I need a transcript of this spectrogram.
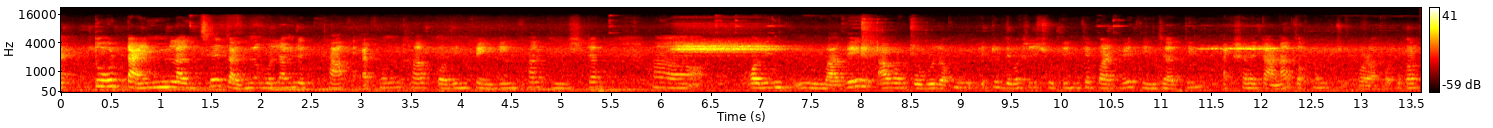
এত টাইম লাগছে, তার জন্য বললাম যে থাক, এখন থাক, কদিন পেন্টিং থাক জিনিসটা কদিন বাদে আবার করব। যখন একটু দেবাশিস ছুটি নিতে পারবে, তিন চার দিন একসাথে টানা, তখন করা হবে। কারণ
